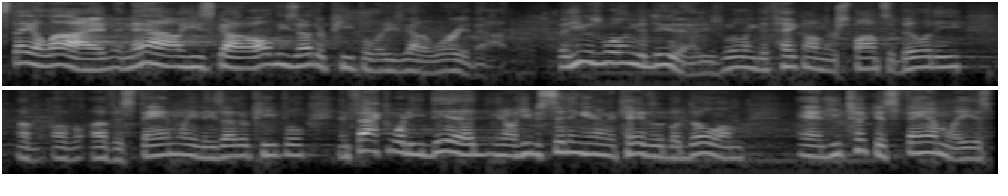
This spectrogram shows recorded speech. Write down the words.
stay alive, and now he's got all these other people that he's got to worry about. But he was willing to do that. He was willing to take on the responsibility of, of, of his family and these other people. In fact, what he did, you know, he was sitting here in the caves of Adullam, and he took his family, his,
